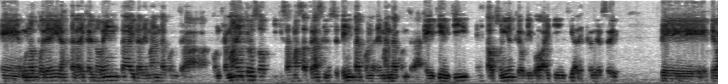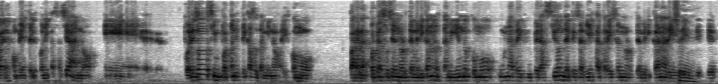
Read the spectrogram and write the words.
Eh, uno puede ir hasta la década del 90 y la demanda contra, contra Microsoft y quizás más atrás en los 70 con la demanda contra ATT en Estados Unidos que obligó a ATT a desprenderse de de, varias compañías telefónicas allá, ¿no? Eh, por eso es importante este caso también, ¿no? Es como para la propia sociedad norteamericana lo están viviendo como una recuperación de aquella vieja tradición norteamericana de,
